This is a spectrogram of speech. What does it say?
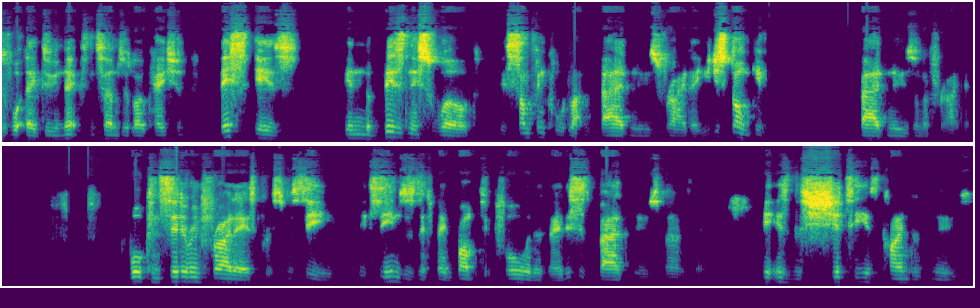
of what they do next, in terms of location. This is in the business world. There's something called like bad news Friday. You just don't give bad news on a Friday. Well, considering Friday is Christmas Eve, it seems as if they bumped it forward a day. This is bad news Thursday. It is the shittiest kind of news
